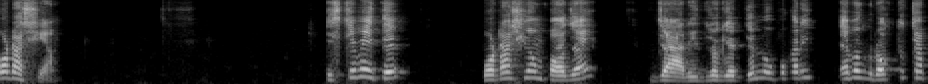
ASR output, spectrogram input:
পটাশিয়াম। স্ট্রবেরিতে পটাশিয়াম পাওয়া যায়, যা হৃদরোগের জন্য উপকারী এবং রক্তচাপ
